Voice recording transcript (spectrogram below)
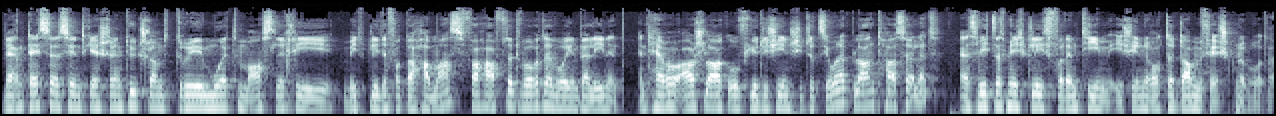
Währenddessen sind gestern in Deutschland drei mutmaßliche Mitglieder von der Hamas verhaftet worden, wo in Berlin einen Terroranschlag auf jüdische Institutionen geplant haben sollen. Ein weiteres Mitglied von dem Team ist in Rotterdam festgenommen worden.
